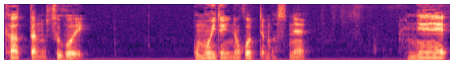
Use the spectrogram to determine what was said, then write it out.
があったのすごい思い出に残ってますね。で、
